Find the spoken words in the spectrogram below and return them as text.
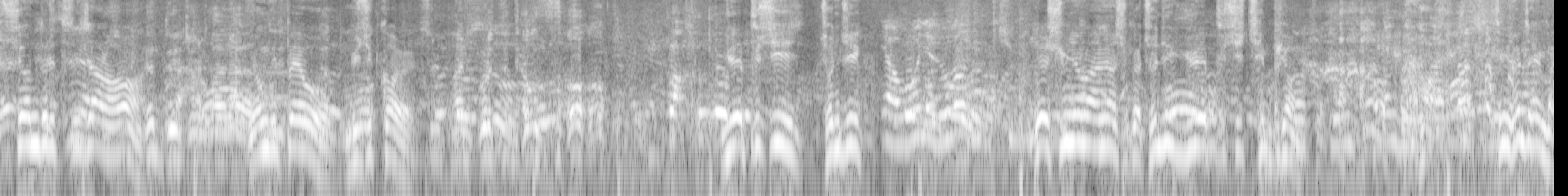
수염들이 틀잖아. 연극 배우, 뮤지컬, UFC 전직 야 뭐냐 누가 예, 10년 안녕하십니까? 전직 UFC 챔피언. 김현장님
